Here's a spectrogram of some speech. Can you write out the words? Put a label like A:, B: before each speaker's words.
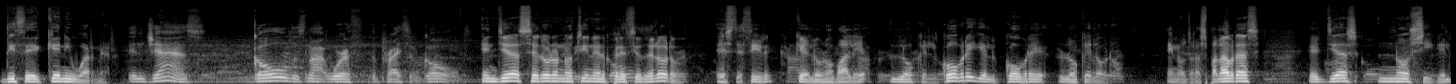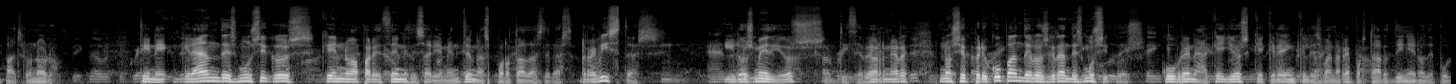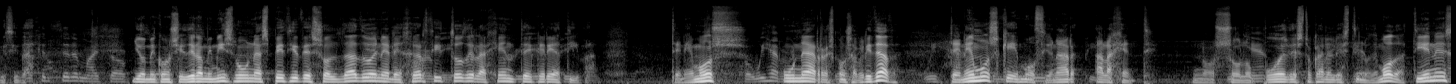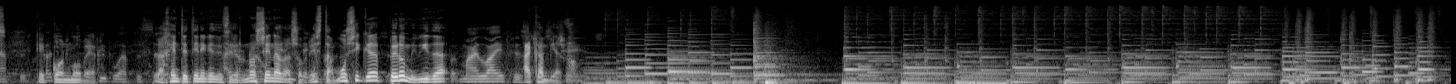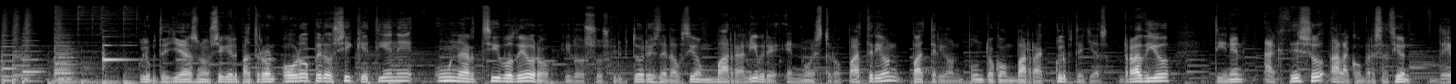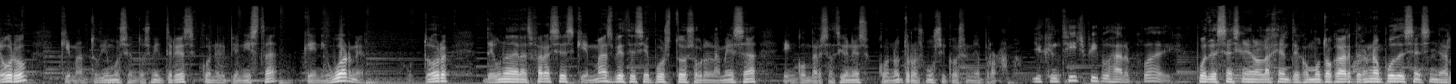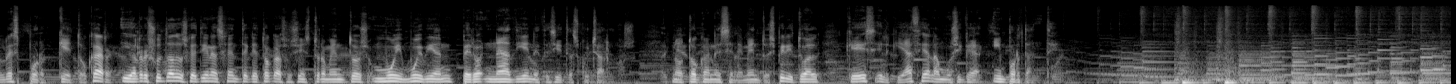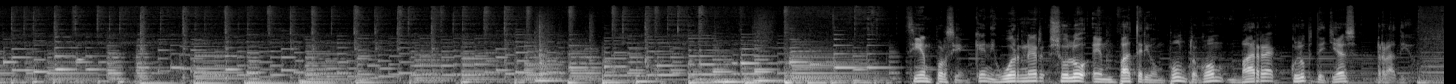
A: Dice Kenny Werner.
B: In jazz, gold is not worth the price of gold.
A: En jazz el oro no tiene el precio del oro, es decir, que el oro vale lo que el cobre y el cobre lo que el oro. En otras palabras, el jazz no sigue el patrón oro. Tiene grandes músicos que no aparecen necesariamente en las portadas de las revistas. Y los medios, dice Werner, no se preocupan de los grandes músicos, cubren a aquellos que creen que les van a reportar dinero de publicidad. Yo me considero a mí mismo una especie de soldado en el ejército de la gente creativa. Tenemos una responsabilidad, tenemos que emocionar a la gente. No solo puedes tocar el estilo de moda, tienes que conmover. La gente tiene que decir, no sé nada sobre esta música, pero mi vida ha cambiado. Club de Jazz no sigue el patrón oro, pero sí que tiene un archivo de oro. Y los suscriptores de la opción barra libre en nuestro Patreon, patreon.com barra Club de Jazz Radio, tienen acceso a la conversación de oro que mantuvimos en 2003 con el pianista Kenny Warner de una de las frases que más veces he puesto sobre la mesa en conversaciones con otros músicos en el programa. Puedes enseñar a la gente cómo tocar, pero no puedes enseñarles por qué tocar. Y el resultado es que tienes gente que toca sus instrumentos muy muy bien, pero nadie necesita escucharlos. No tocan ese elemento espiritual que es el que hace a la música importante. 100% Kenny Werner solo en patreon.com barra Club de Jazz Radio.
